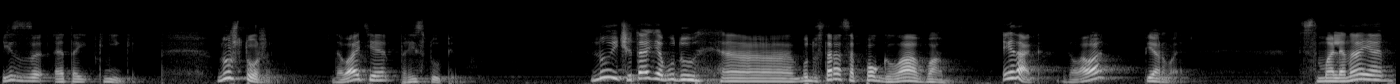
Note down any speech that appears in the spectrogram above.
из этой книги. Ну что же, давайте приступим. Ну и читать я буду, буду стараться по главам. Итак, глава Первое. Смоляная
